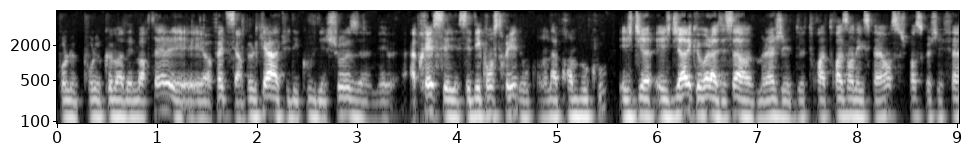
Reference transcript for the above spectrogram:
pour, le, pour le commun des mortels. Et, en fait, c'est un peu le cas. Tu découvres des choses, mais après, c'est déconstruit, donc on apprend beaucoup. Et je dirais, que voilà, c'est ça. Là, j'ai 2 trois, trois ans d'expérience. Je pense que j'ai fait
